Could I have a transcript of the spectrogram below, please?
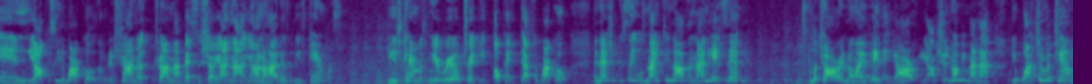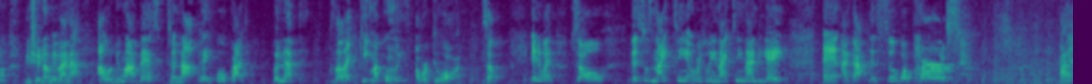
and y'all can see the barcodes. I'm just trying to try my best to show y'all now. Y'all know how it is with these cameras these cameras can get real tricky. Okay, that's the barcode. And as you can see, it was $19.98. But y'all already know I ain't pay that. Y'all y'all should know me by now. You're watching my channel. You should know me by now. I will do my best to not pay full price for nothing. Because I like to keep my coins. I work too hard. So, anyway. So, this was 19 originally 1998 and I got this silver purse. I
